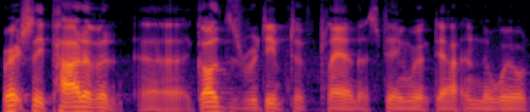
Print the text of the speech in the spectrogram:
we're actually part of uh, God's redemptive plan that's being worked out in the world.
